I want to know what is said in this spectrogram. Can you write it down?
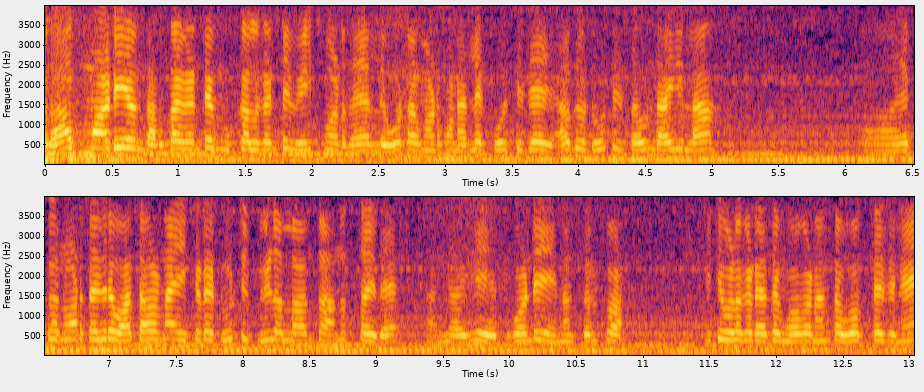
ಡ್ರಾಪ್ ಮಾಡಿ ಒಂದು ಅರ್ಧ ಗಂಟೆ, ಮುಕ್ಕಾಲು ಗಂಟೆ ವೆಯ್ಟ್ ಮಾಡಿದೆ. ಅಲ್ಲಿ ಊಟ ಮಾಡ್ಕೊಂಡು ಅಲ್ಲೇ ಕೂತಿದ್ದೆ. ಯಾವುದೋ ಡ್ಯೂಟಿ ಸೌಂಡ್ ಆಗಿಲ್ಲ. ಯಾಕೋ ನೋಡ್ತಾ ಇದ್ರೆ ವಾತಾವರಣ ಈ ಕಡೆ ಡ್ಯೂಟಿ ಬೀಳಲ್ಲ ಅಂತ ಅನಿಸ್ತಾ ಇದೆ. ಹಂಗಾಗಿ ಎತ್ಕೊಂಡು, ಇನ್ನೊಂದು ಸ್ವಲ್ಪ ಸಿಟಿ ಒಳಗಡೆ ಅದಂಗೆ ಹೋಗೋಣ ಅಂತ ಹೋಗ್ತಾ ಇದ್ದೀನಿ.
